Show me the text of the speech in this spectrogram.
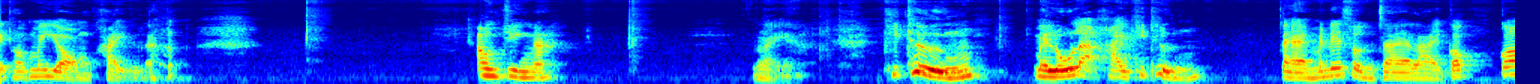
ธเขาไม่ยอมใครอยู่แล้ว เอาจริงนะ อะไรอะคิดถึง ไม่รู้ละใครคิดถึง แต่ไม่ได้สนใจอะไร ก็ก็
